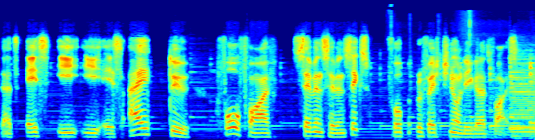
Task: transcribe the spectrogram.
that's S E E S A, to 45776 for professional legal advice.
